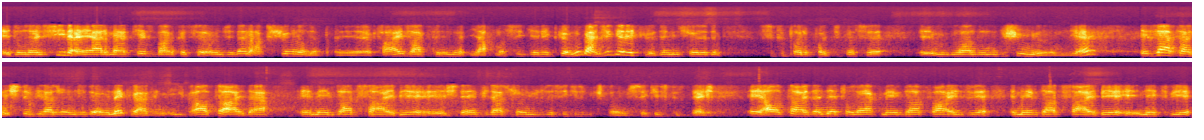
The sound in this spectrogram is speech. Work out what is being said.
E, dolayısıyla eğer Merkez Bankası önceden aksiyon alıp e, faiz arttırımı yapması gerekiyor mu? Bence gerekiyor. Demin söyledim sıkı para politikası e, uygulandığını düşünmüyorum diye. E zaten işte biraz önce de örnek verdim. İlk 6 ayda e, mevduat sahibi e, işte enflasyon %8,5 olmuş 8,45. E, 6 ayda net olarak mevduat faizi, e, mevduat sahibi e, net bir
